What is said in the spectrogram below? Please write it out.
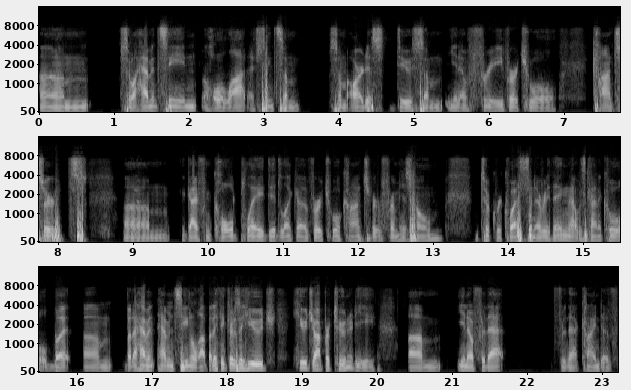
um, so I haven't seen a whole lot. I've seen some some artists do some you know free virtual concerts um, the guy from Coldplay did like a virtual concert from his home, took requests and everything. That was kind of cool, but um, but I haven't haven't seen a lot. But I think there's a huge huge opportunity, um, you know, for that for that kind of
